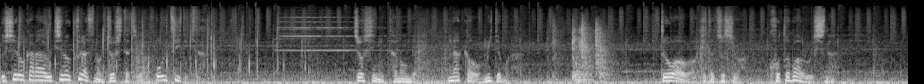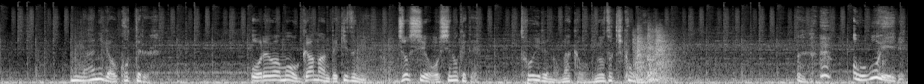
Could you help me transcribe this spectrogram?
後ろからうちのクラスの女子たちが追いついてきた。女子に頼んで中を見てもらう。ドアを開けた女子は言葉を失う。何が起こってる？俺はもう我慢できずに女子を押しのけてトイレの中を覗き込む おい！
